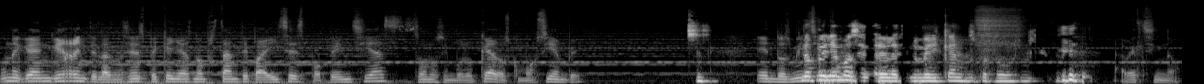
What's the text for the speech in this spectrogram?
Una gran guerra entre las naciones pequeñas. No obstante, países, potencias son los involucrados, como siempre. En 2100 No peleemos entre latinoamericanos, por favor. A ver si no.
